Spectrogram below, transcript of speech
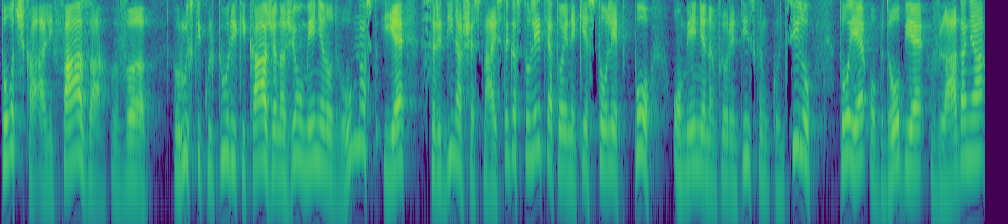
točka ali faza v ruski kulturi, ki kaže na že omenjeno dvoumnost, je sredina 16. stoletja, to je nekje 100 let po omenjenem Florentinskem koncilu, to je obdobje vladanja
